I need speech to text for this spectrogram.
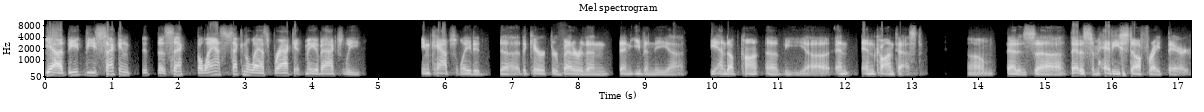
Yeah, the the second the sec the last second to last bracket may have actually encapsulated uh, the character better than than even the uh, the end up con uh, the uh, end end contest. Um, that is uh, that is some heady stuff right there.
